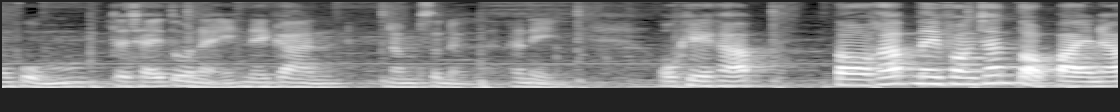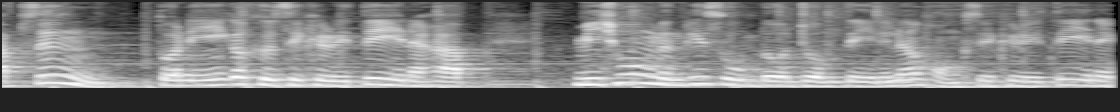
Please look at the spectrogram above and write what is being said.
ของผมจะใช้ตัวไหนในการนำเสนอนั่นเองโอเคครับ ต่อครับในฟังก์ชันต่อไปนะครับ ซึ่งตัวนี้ก็คือ security นะครับ มีช่วงหนึ่งที่ซูมโดนโจมตีในเรื่องของ Security ใน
